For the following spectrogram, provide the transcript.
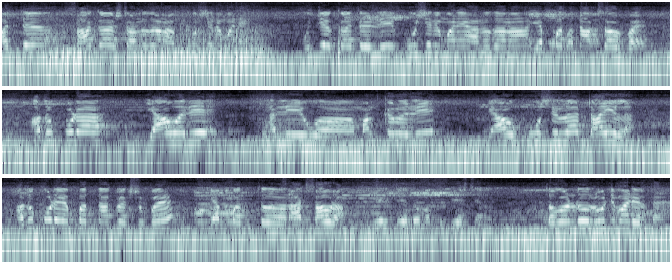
ಮತ್ತು ಸಾಕಷ್ಟು ಅನುದಾನ ಕೂಸಿನ ಮನೆ ಉದ್ಯೋಗ ಖಾತ್ರಿಯಲ್ಲಿ ಕೂಸಿನ ಮನೆ ಅನುದಾನ ಎಪ್ಪತ್ನಾಲ್ಕು ಸಾವಿರ ರೂಪಾಯಿ. ಅದು ಕೂಡ ಯಾವುದೇ ಅಲ್ಲಿ ಮಂತ್ಕಲಲ್ಲಿ ಯಾವ ಕೂಸಿಲ್ಲ ತಾಯಿಲ್ಲ. ಅದು ಕೂಡ ಎಪ್ಪತ್ನಾಲ್ಕು ಲಕ್ಷ ರೂಪಾಯಿ ಎಪ್ಪತ್ತು ನಾಲ್ಕು ಸಾವಿರ. ಏರ್ಟೆಲ್ಲು ಮತ್ತು ಬಿ ಎಸ್ ಎನ್ ತಗೊಂಡು ಲೂಟಿ ಮಾಡಿರ್ತಾನೆ.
